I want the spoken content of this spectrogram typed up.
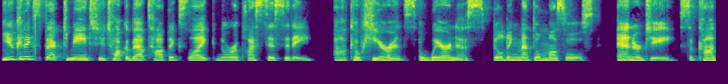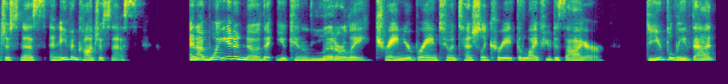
You can expect me to talk about topics like neuroplasticity, uh, coherence, awareness, building mental muscles, energy, subconsciousness, and even consciousness. And I want you to know that you can literally train your brain to intentionally create the life you desire. Do you believe that?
